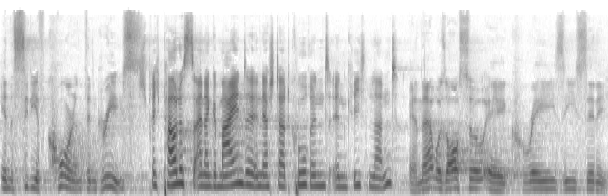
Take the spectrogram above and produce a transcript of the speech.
in the city of Corinth in Greece, spricht Paulus zu einer Gemeinde in der Stadt Korinth in Griechenland. and that was also a crazy city.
